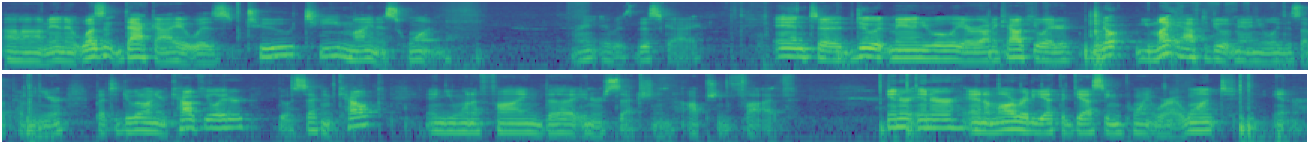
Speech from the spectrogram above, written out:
um, and it wasn't that guy, it was 2t minus 1, right? It was this guy. And to do it manually or on a calculator, you know, you might have to do it manually this upcoming year, but to do it on your calculator, go second calc, and you want to find the intersection, option 5. Enter, enter, and I'm already at the guessing point where I want enter.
